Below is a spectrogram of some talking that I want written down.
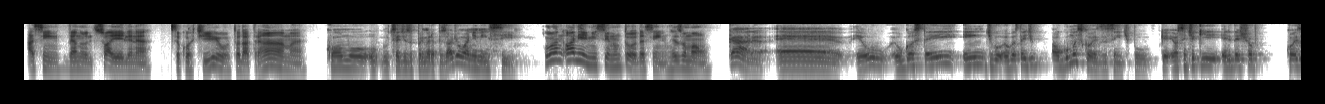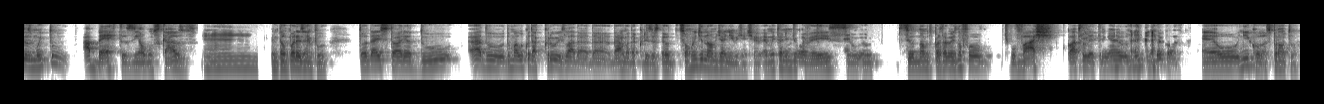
assim, vendo só ele, né? Você curtiu toda a trama? Como você diz o primeiro episódio ou o anime em si? O, o anime em si, num todo, assim, um resumão. Cara, é, eu, eu gostei em, tipo, eu gostei de algumas coisas, assim, tipo, porque eu senti que ele deixou coisas muito abertas em alguns casos. Hum, Então, por exemplo, toda a história do, ah, do, do maluco da cruz lá, da, da, da arma da cruz. Eu sou ruim de nome de anime, gente. É, é muito anime de uma vez. Eu, eu- se o nome do protagonista não for, tipo, Vash, quatro letrinhas, eu não, não decoro. É o Nicholas, pronto.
